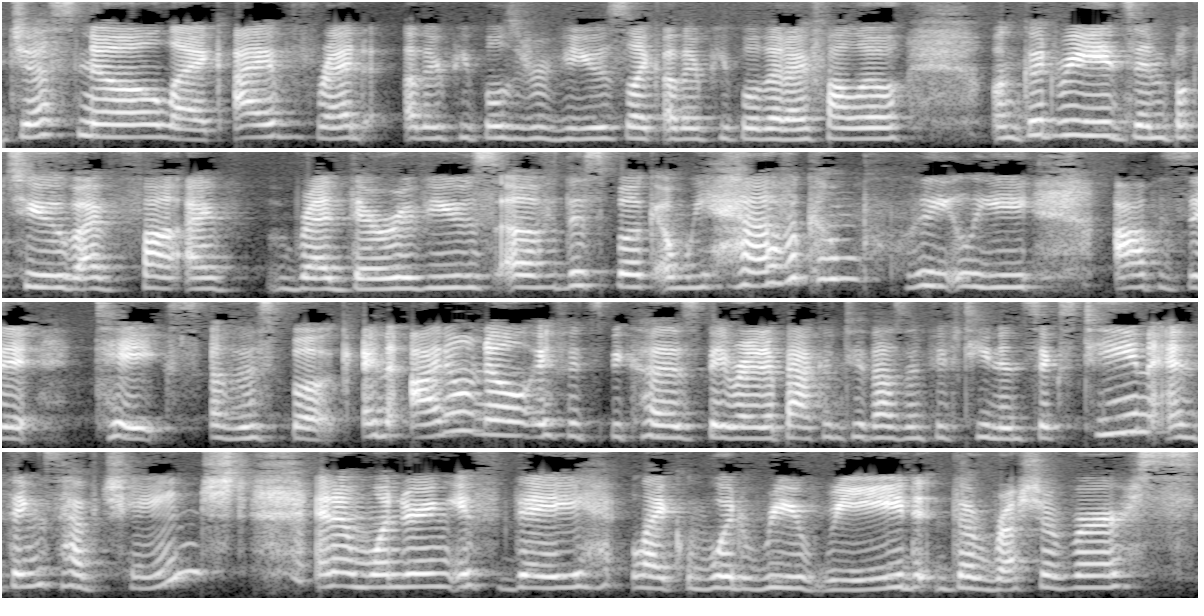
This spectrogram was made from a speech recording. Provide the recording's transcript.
just know like I've read other people's reviews like other people that I follow on Goodreads and booktube. I've I've read their reviews of this book and we have completely opposite takes of this book. And I don't know if it's because they read it back in 2015 and 16 and things have changed and I'm wondering if they like would reread the Russiaverse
